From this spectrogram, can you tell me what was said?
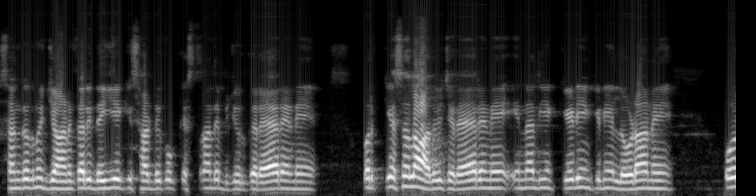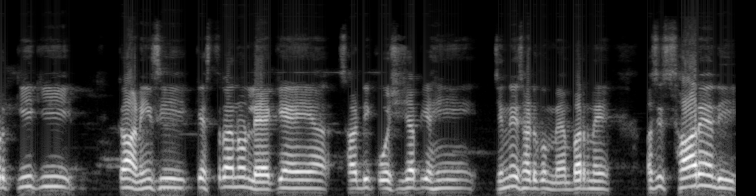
ਸੰਗਤ ਨੂੰ ਜਾਣਕਾਰੀ ਦਈਏ ਕਿ ਸਾਡੇ ਕੋਲ ਕਿਸ ਤਰ੍ਹਾਂ ਦੇ ਬਜ਼ੁਰਗ ਰਹਿ ਰਹੇ ਨੇ ਔਰ ਕਿਸ ਹਾਲਾਤ ਵਿੱਚ ਰਹਿ ਰਹੇ ਨੇ, ਇਹਨਾਂ ਦੀਆਂ ਕਿਹੜੀਆਂ-ਕਿਹੜੀਆਂ ਲੋੜਾਂ ਨੇ ਔਰ ਕੀ ਕੀ ਕਹਾਣੀ ਸੀ, ਕਿਸ ਤਰ੍ਹਾਂ ਨੂੰ ਲੈ ਕੇ ਆਏ ਆ। ਸਾਡੀ ਕੋਸ਼ਿਸ਼ ਆ ਵੀ ਅਸੀਂ ਜਿੰਨੇ ਸਾਡੇ ਕੋਲ ਮੈਂਬਰ ਨੇ ਅਸੀਂ ਸਾਰਿਆਂ ਦੀ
